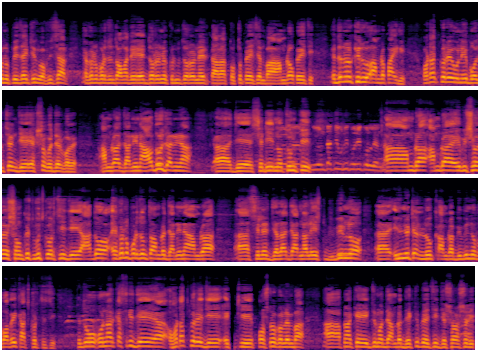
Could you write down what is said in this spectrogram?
কোনো প্রিজাইডিং অফিসার, এখনও পর্যন্ত আমাদের এ ধরনের, কোনো ধরনের তারা তথ্য পেয়েছেন বা আমরাও পেয়েছি, এ ধরনের কিন্তু আমরা পাইনি। হঠাৎ করে উনি বলছেন যে একশো গজের পরে, আমরা জানি না, আদৌ জানি না যে সেটি নতুন কি আমরা আমরা এ বিষয়ে সংকোচ বোধ করছি যে আদৌ এখনও পর্যন্ত আমরা জানি না, আমরা সিলেট জেলা জার্নালিস্ট, বিভিন্ন ইউনিটের লোক আমরা বিভিন্ন ভাবেই কাজ করতেছি। কিন্তু ওনার কাছ থেকে যে হঠাৎ করে যে একটি প্রশ্ন করলেন বা আপনাকে ইতিমধ্যে আমরা দেখতে পেয়েছি যে সরাসরি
